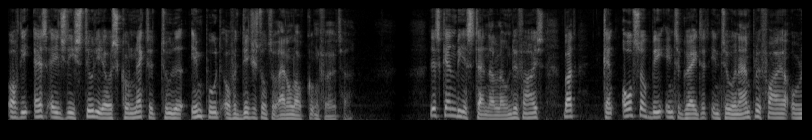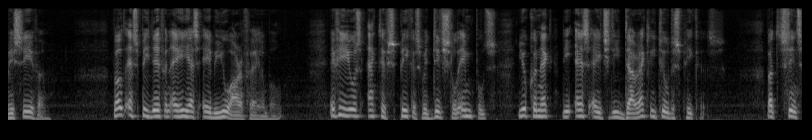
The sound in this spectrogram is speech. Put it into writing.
of the SHD Studio is connected to the input of a digital to analog converter. This can be a standalone device but can also be integrated into an amplifier or receiver. Both SPDIF and AES EBU are available. If you use active speakers with digital inputs you connect the SHD directly to the speakers. But since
